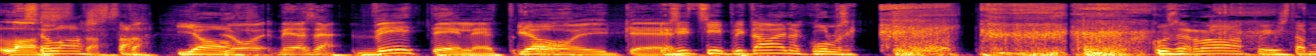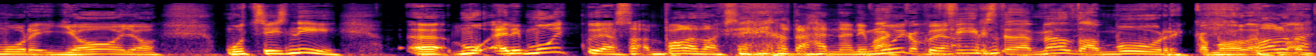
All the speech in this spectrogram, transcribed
lastasta. lasta, joo. joo mitä sä vetelet oikein. Ja sit siinä pitää aina kuulla se kun se raapii sitä muuri. Joo, joo. Mutta siis niin, ö, mu, eli muikkuja, palatakseni vielä tähän näin, niin Vaikka muikkuja... fiilistellään, me oltaan muurikka molemmat. Halutaan,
